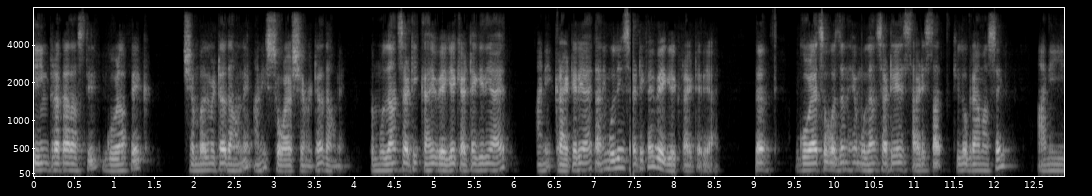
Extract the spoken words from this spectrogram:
तीन प्रकार असतील गोळाफेक, शंभर मीटर धावणे आणि सोळाशे मीटर धावणे. तर मुलांसाठी काही वेगळे कॅटेगरी आहेत आणि क्रायटेरिया आहेत आणि मुलींसाठी काही वेगळे क्रायटेरिया आहेत. तर गोळ्याचं वजन हे मुलांसाठी साडेसात किलोग्राम असेल आणि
